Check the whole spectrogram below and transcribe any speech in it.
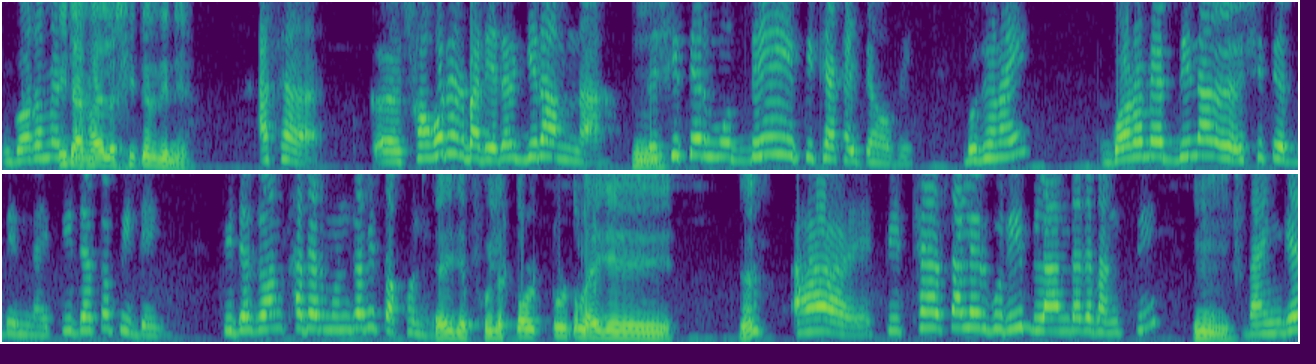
গরমের পিঠা খায় হলো শীতের দিনে। আচ্ছা শহরের বাড়ি এটা গ্রাম না। যে শীতের মধ্যেই পিঠা খাইতে হবে। বুঝো নাই? গরমের দিন আর শীতের দিন নাই পিডা তো পিডেই। পিডা যখন খাদার মন যাবে তখন এই যে ফুইলা টল টল টল এই যে হ্যাঁ? হ্যাঁ পিঠা চালের গুড়ি ব্লান্ডারে ভাঙছি হুম। ভাঙ্গে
